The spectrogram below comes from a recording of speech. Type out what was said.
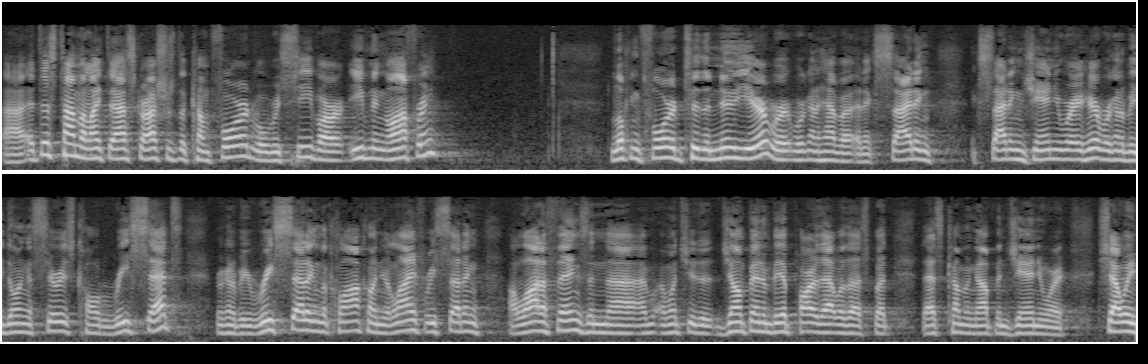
uh, at this time, I'd like to ask our ushers to come forward. We'll receive our evening offering. Looking forward to the new year. We're, we're going to have a, an exciting, exciting January here. We're going to be doing a series called Reset. We're going to be resetting the clock on your life, resetting a lot of things, and uh, I, I want you to jump in and be a part of that with us, but that's coming up in January. Shall we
